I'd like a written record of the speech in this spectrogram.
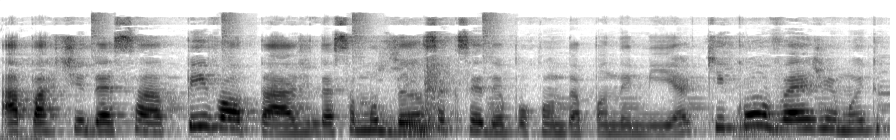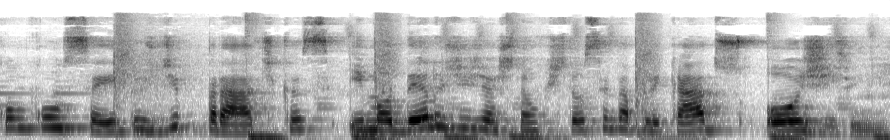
a partir dessa pivotagem, dessa mudança Sim. que você deu por conta da pandemia, que Sim. convergem muito com conceitos de práticas e modelos de gestão que estão sendo aplicados hoje. Sim.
